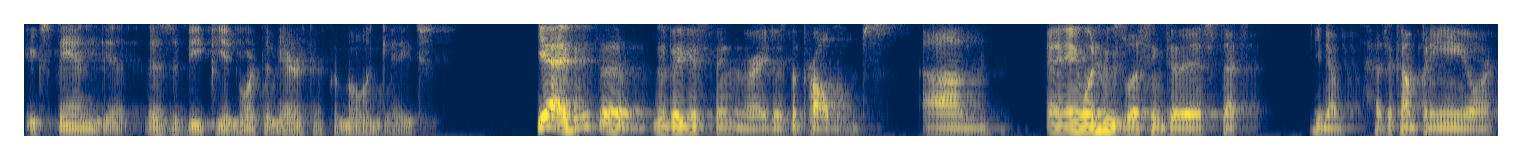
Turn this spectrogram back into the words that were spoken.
expanding it as a VP in North America for MoEngage? Yeah, I think the the biggest thing, right, is the problems. Um, anyone who's listening to this that's you know has a company or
